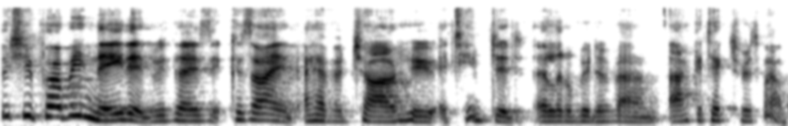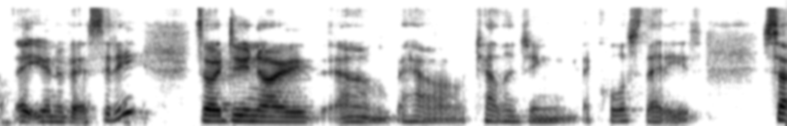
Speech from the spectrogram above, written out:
Which you probably needed with those, because I have a child who attempted a little bit of um, architecture as well at university, so I do know um, how challenging a course that is. So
